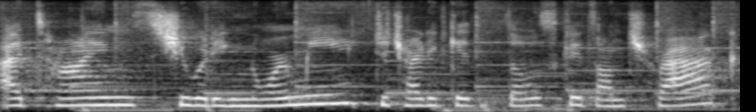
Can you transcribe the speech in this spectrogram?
at times she would ignore me to try to get those kids on track.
